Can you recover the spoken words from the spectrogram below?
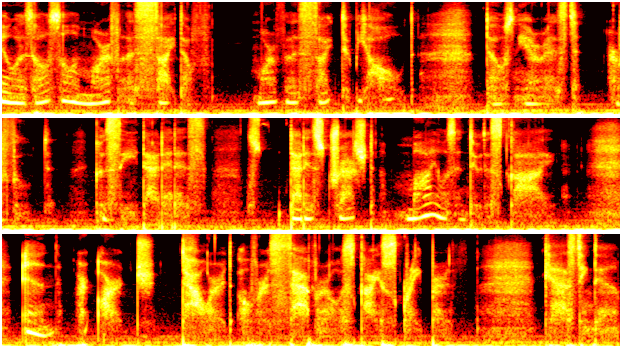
it was also a marvelous sight of marvelous sight to behold. Those nearest her foot could see that it is that is stretched miles into the sky, and her arch towered over several skyscrapers, casting them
